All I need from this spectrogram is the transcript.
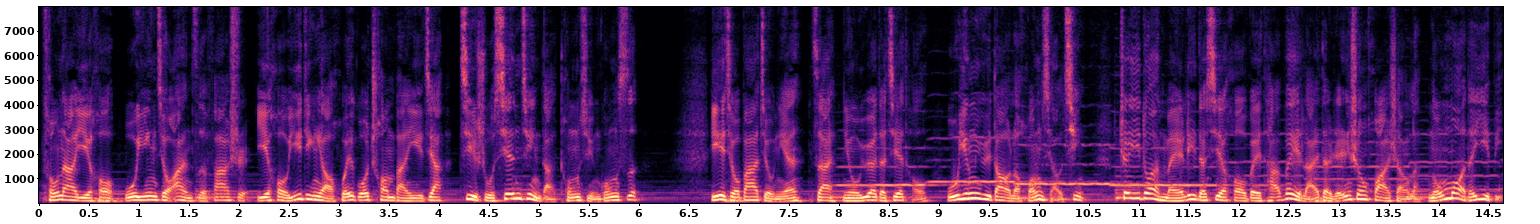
从那以后，吴英就暗自发誓，以后一定要回国创办一家技术先进的通讯公司。一九八九年，在纽约的街头，吴英遇到了黄小庆，这一段美丽的邂逅为他未来的人生画上了浓墨的一笔。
